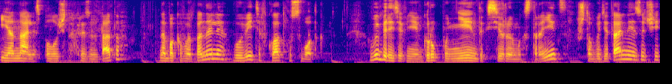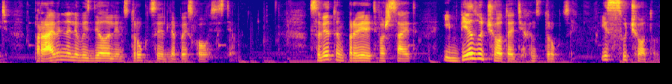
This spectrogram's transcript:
и анализ полученных результатов, на боковой панели вы увидите вкладку «Сводка». Выберите в ней группу неиндексируемых страниц, чтобы детально изучить, правильно ли вы сделали инструкции для поисковых систем. Советуем проверить ваш сайт и без учета этих инструкций, и с учетом,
